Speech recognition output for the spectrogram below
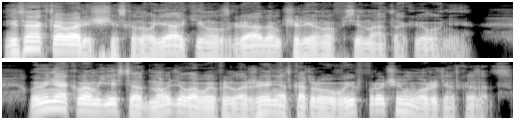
«Итак, товарищи», — сказал я, окинув взглядом членов Сената Аквилонии, у меня к вам есть одно деловое предложение, от которого вы, впрочем, можете отказаться.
